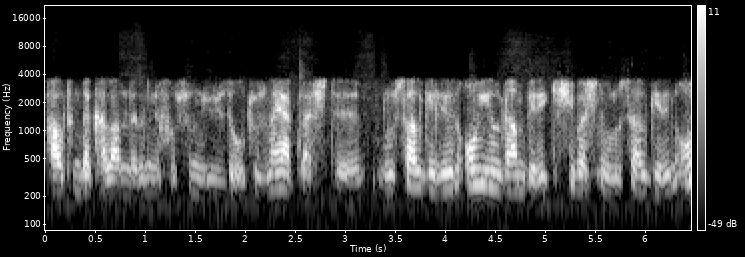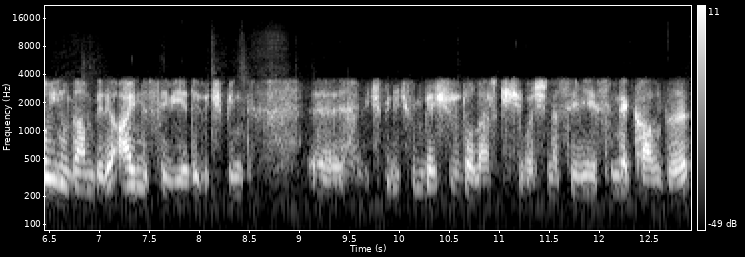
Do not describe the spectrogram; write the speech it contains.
altında kalanların nüfusunun yüzde otuzuna yaklaştığı, ulusal gelirin 10 yıldan beri, kişi başına ulusal gelirin 10 yıldan beri aynı seviyede 3000 e, 3000-3500 dolar kişi başına seviyesinde kaldığı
